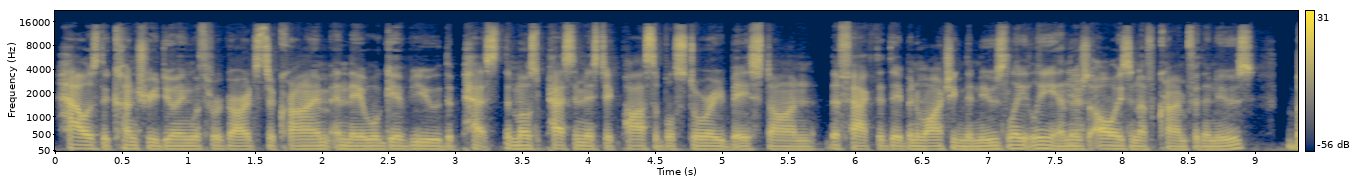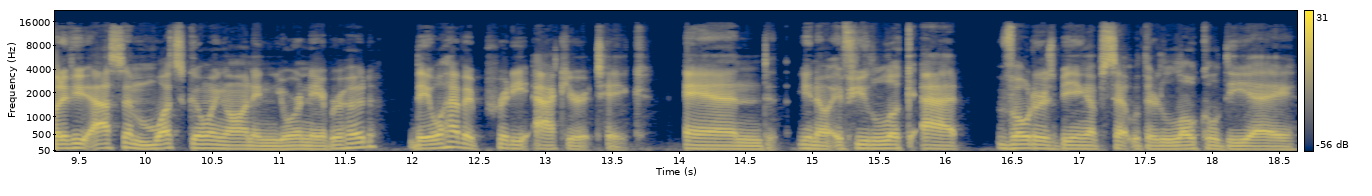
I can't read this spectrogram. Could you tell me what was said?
how is the country doing with regards to crime? And they will give you the pes- the most pessimistic possible story based on the fact that they've been watching the news lately and yeah. there's always enough crime for the news. But if you ask them what's going on in your neighborhood, they will have a pretty accurate take. And, you know, if you look at voters being upset with their local DA,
